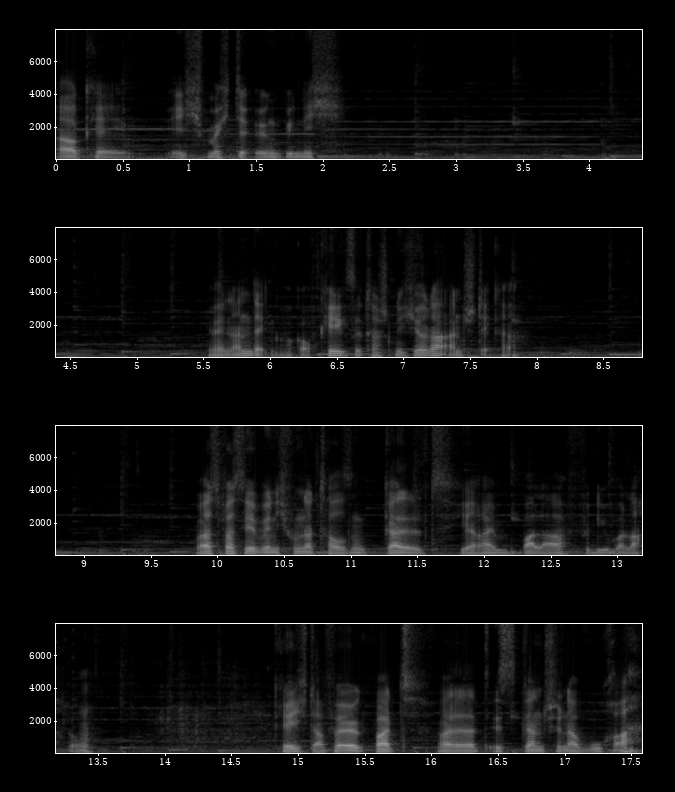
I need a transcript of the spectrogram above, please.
Okay, ich möchte irgendwie nicht. Wenn andecken, auf Kekse, Taschentücher oder Anstecker. Was passiert, wenn ich 100.000 Geld hier reinballer für die Übernachtung? Kriege ich dafür irgendwas, weil das ist ganz schöner Wucher.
